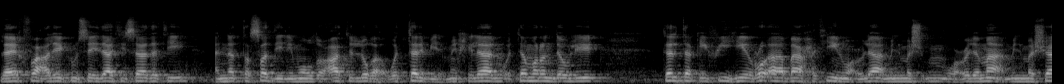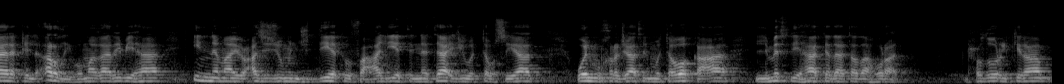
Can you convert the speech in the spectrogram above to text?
لا يخفى عليكم سيداتي سادتي أن التصدي لموضوعات اللغة والتربية من خلال مؤتمر دولي تلتقي فيه رؤى باحثين وعلماء من, مش وعلماء من مشارق الأرض ومغاربها إنما يعزز من جدية وفعالية النتائج والتوصيات والمخرجات المتوقعة لمثل هكذا تظاهرات. الحضور الكرام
